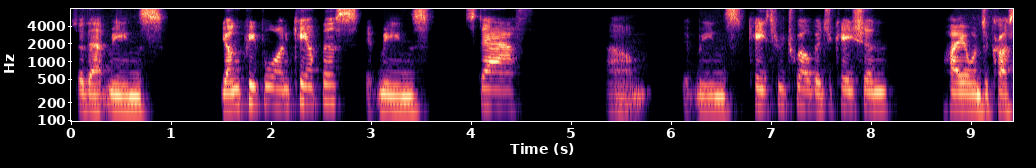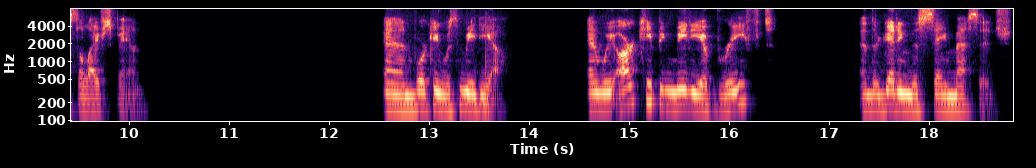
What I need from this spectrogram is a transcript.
So that means young people on campus, it means staff, um, it means K through 12 education, Ohioans across the lifespan, and working with media. And we are keeping media briefed, and they're getting the same message.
